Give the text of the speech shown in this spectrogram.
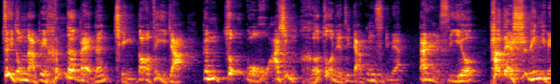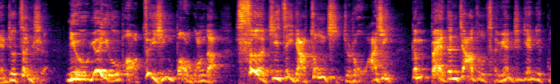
最终呢被亨特·拜登请到这一家跟中国华信合作的这家公司里面担任 CEO。他在视频里面就证实，《纽约邮报》最新曝光的涉及这家中企就是华信跟拜登家族成员之间的股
